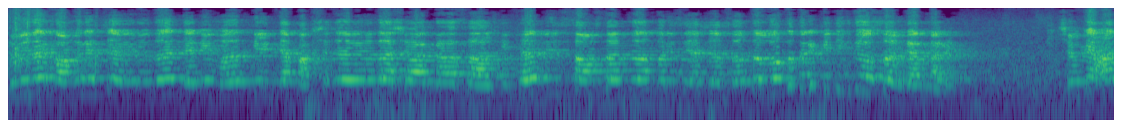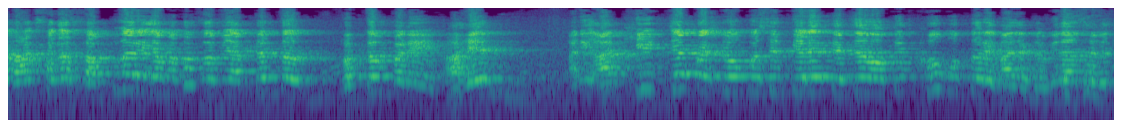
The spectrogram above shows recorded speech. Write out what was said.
तुम्ही जर काँग्रेसच्या विरुद्ध ज्यांनी मदत केली त्या पक्षाच्या विरुद्ध सेवा करत असाल तिथं बी संस्थांचा परिस्थिती असेल तर लोक तरी किती दिवस सहन करणार आहे शेवटी हा धाक सगळा संपणार आहे या मताचा मी अत्यंत भक्कमपणे आहे आणि आणखी जे प्रश्न उपस्थित केले त्याच्या बाबतीत खूप उत्तर आहे माझ्याकडे विधानसभेचं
